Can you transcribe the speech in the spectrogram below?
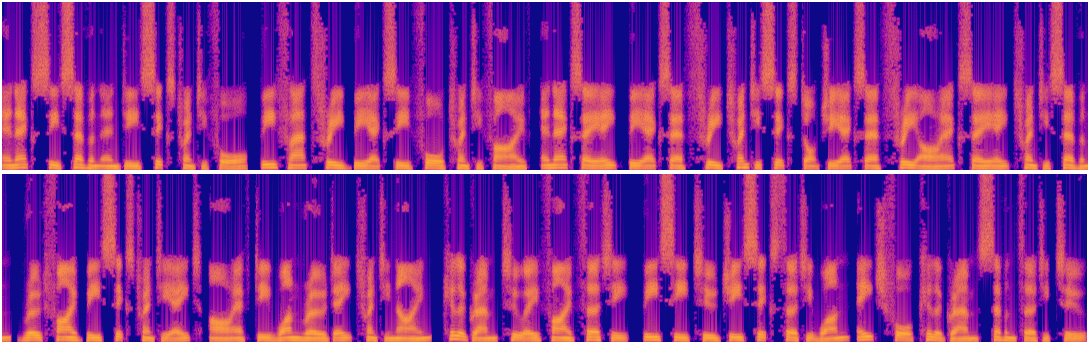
NXC7ND624, B-flat3BXE425, NXA8BXF326.GXF3RXA827, Road 5B628, RFD1 Road 829, kilogram 2A530, BC2G631, H4 kg 732,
